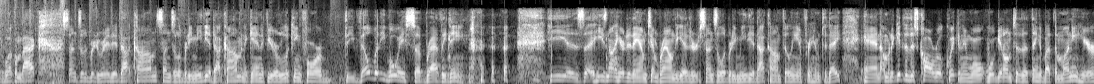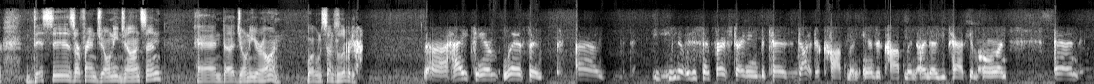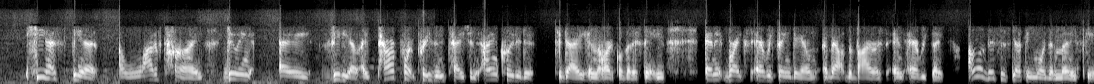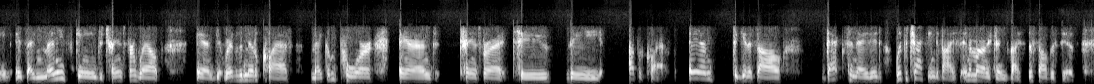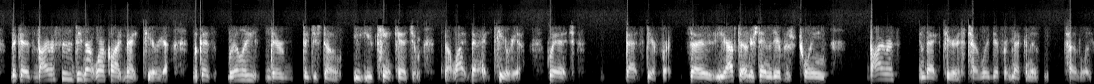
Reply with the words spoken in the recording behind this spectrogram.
Right, welcome back. Sons of Liberty Radio.com, Sons of Liberty Media.com. And again, if you're looking for the velvety voice of Bradley Dean, he is uh, he's not here today. I'm Tim Brown, the editor at Sons of Liberty Media.com, filling in for him today. And I'm going to get to this call real quick, and then we'll, we'll get on to the thing about the money here. This is our friend Joni Johnson. And uh, Joni, you're on. Welcome to Sons of Liberty. Uh, hey, Tim. Listen, um, you know, it is so frustrating because Dr. Kaufman, Andrew Kaufman, I know you've had him on, and he has spent a lot of time doing a video, a PowerPoint presentation. I included it today in the article that I sent you, and it breaks everything down about the virus and everything. All of this is nothing more than a money scheme. It's a money scheme to transfer wealth and get rid of the middle class, make them poor, and transfer it to the upper class and to get us all vaccinated with a tracking device and a monitoring device. That's all this is. Because viruses do not work like bacteria. Because really, they're they just don't. You, you can't catch them. It's not like bacteria, which that's different. So you have to understand the difference between virus and bacteria. It's totally different mechanism. Totally.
